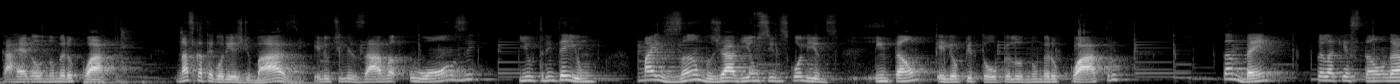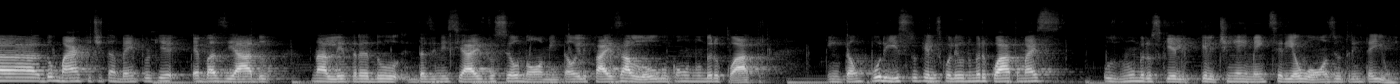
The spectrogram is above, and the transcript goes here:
carrega o número 4. Nas categorias de base, ele utilizava o 11 e o 31, mas ambos já haviam sido escolhidos. Então, ele optou pelo número 4, também pela questão da, do marketing também, porque é baseado na letra do, das iniciais do seu nome. Então ele faz a logo com o número 4. Então por isso que ele escolheu o número 4, mas os números que ele, que ele tinha em mente seria o 11 e o 31.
